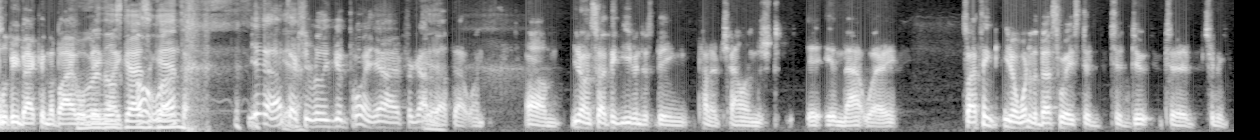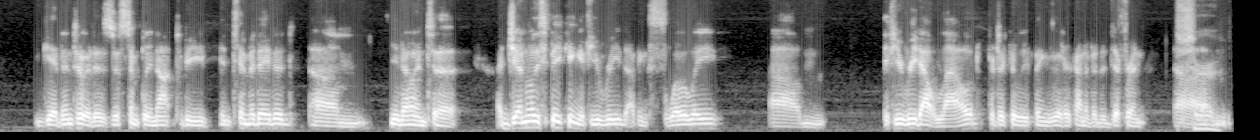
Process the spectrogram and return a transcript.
flipping back in the Bible. Who are those like, guys oh, again? Well, that's a, yeah, that's yeah. actually a really good point. Yeah, I forgot yeah. about that one. Um, you know, and so I think even just being kind of challenged in, in that way. So I think, you know, one of the best ways to, to do, to sort of get into it is just simply not to be intimidated, um, you know, and to, uh, generally speaking, if you read, I think slowly, um, if you read out loud, particularly things that are kind of in a different, sure. um,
